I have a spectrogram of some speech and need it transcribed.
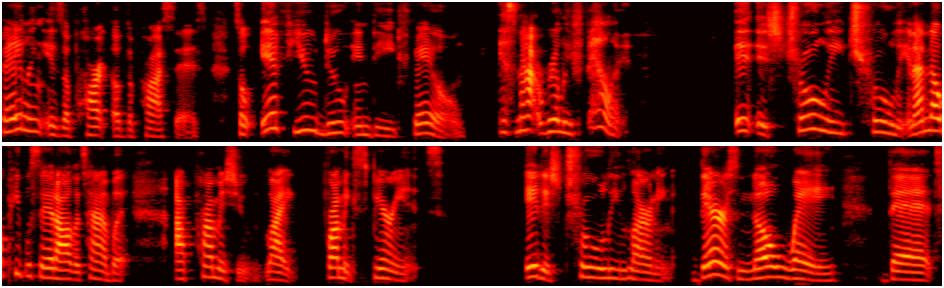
failing is a part of the process. So if you do indeed fail, it's not really failing. It is truly, truly, and I know people say it all the time, but I promise you, like from experience, it is truly learning. There is no way that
